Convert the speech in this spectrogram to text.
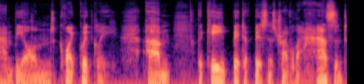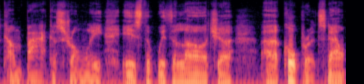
and beyond quite quickly. Um, the key bit of business travel that hasn't come back as strongly is the with the larger uh, corporates. Now,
